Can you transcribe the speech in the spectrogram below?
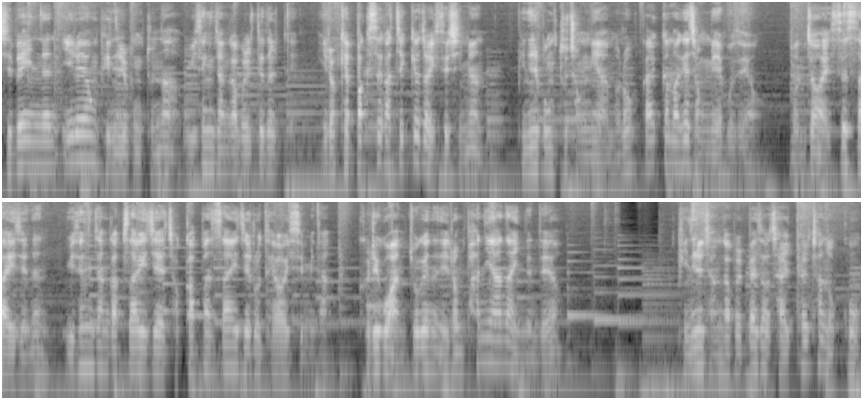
집에 있는 일회용 비닐봉투나 위생장갑을 뜯을 때 이렇게 박스가 찢겨져 있으시면 비닐봉투 정리함으로 깔끔하게 정리해보세요. 먼저 S 사이즈는 위생장갑 사이즈에 적합한 사이즈로 되어 있습니다. 그리고 안쪽에는 이런 판이 하나 있는데요. 비닐 장갑을 빼서 잘 펼쳐놓고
